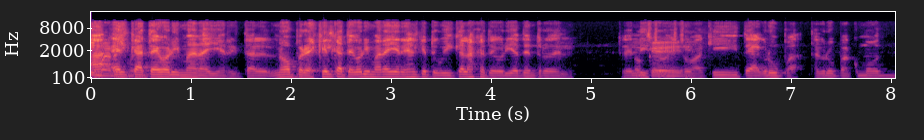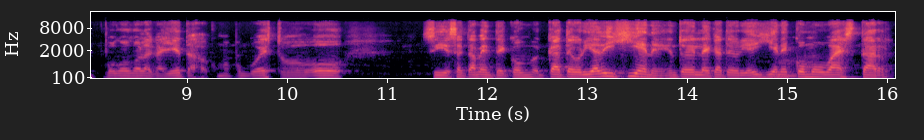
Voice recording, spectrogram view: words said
ah, el, category manager y tal. No, pero es que el category manager es el que te ubica las categorías dentro del. Listo, esto aquí te agrupa, te agrupa. ¿Cómo pongo las galletas o cómo pongo esto? O, sí, exactamente. Con categoría de higiene. Entonces, la categoría de higiene, mm. ¿cómo va a estar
